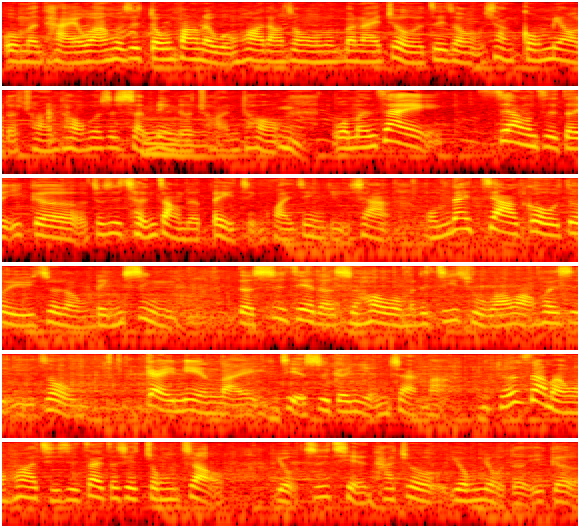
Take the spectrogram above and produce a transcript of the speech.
我们台湾或是东方的文化当中，我们本来就有这种像宫庙的传统或是神明的传统，我们在。这样子的一个就是成长的背景环境底下，我们在架构对于这种灵性的世界的时候，我们的基础往往会是以这种概念来解释跟延展嘛。可是萨满文化其实在这些宗教有之前，它就拥有的一个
